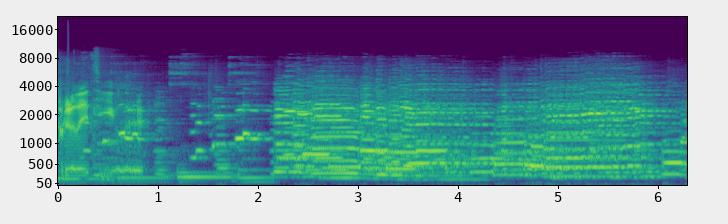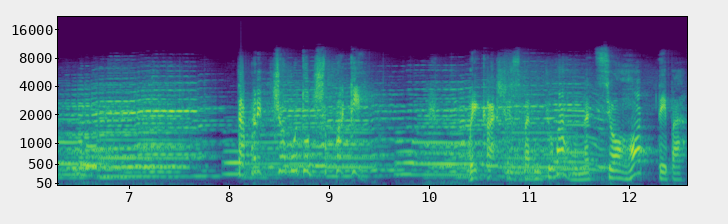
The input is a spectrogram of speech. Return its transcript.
прилетіли. Шпаки? Ви краще зверніть увагу на цього типа.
